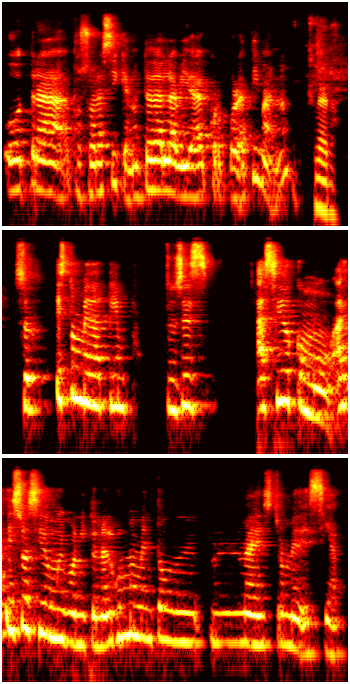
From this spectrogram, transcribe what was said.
otra, pues ahora sí que no te da la vida corporativa, ¿no? Claro. esto me da tiempo. Entonces, ha sido como, eso ha sido muy bonito. En algún momento un maestro me decía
